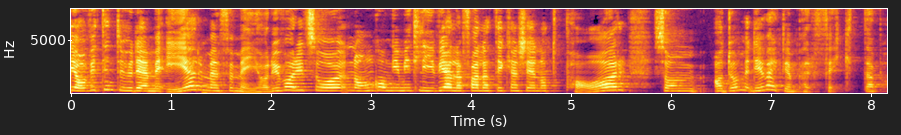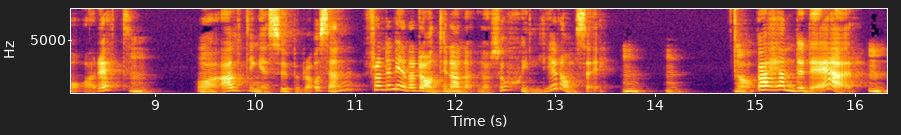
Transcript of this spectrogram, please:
jag vet inte hur det är med er, men för mig har det ju varit så någon gång i mitt liv i alla fall att det kanske är något par som, ja de, det är verkligen perfekta paret. Mm. Och allting är superbra. Och sen från den ena dagen till den andra, ja, så skiljer de sig. Mm, mm. Ja. Vad hände där? Mm.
